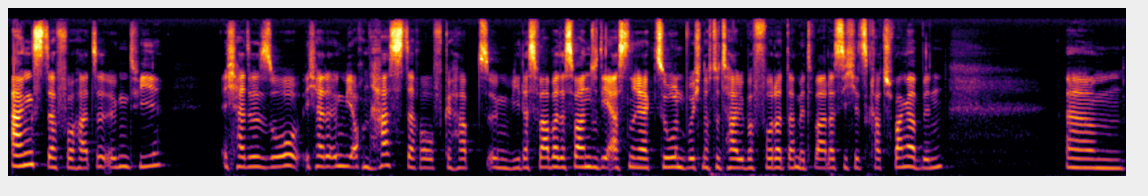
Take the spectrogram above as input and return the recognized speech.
Angst davor hatte irgendwie. Ich hatte so, ich hatte irgendwie auch einen Hass darauf gehabt irgendwie. Das war aber, das waren so die ersten Reaktionen, wo ich noch total überfordert damit war, dass ich jetzt gerade schwanger bin. Ähm,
